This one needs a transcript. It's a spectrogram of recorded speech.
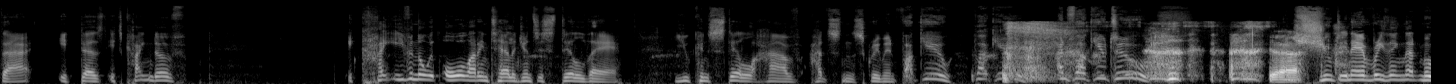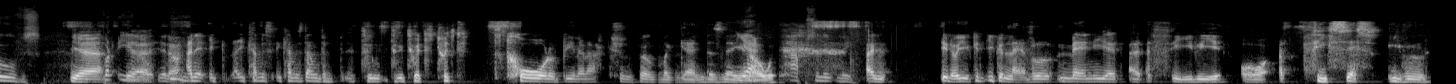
that it does. It's kind of it ki- even though it, all that intelligence is still there, you can still have Hudson screaming "fuck you, fuck you, and fuck you too," yeah, and shooting everything that moves. yeah, but, you yeah, know- you know, and it, it, it comes it comes down to to to, to, its, to its core of being an action film again, doesn't it? You yeah, know, absolutely. and you know you can you can level many a, a theory or a thesis even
